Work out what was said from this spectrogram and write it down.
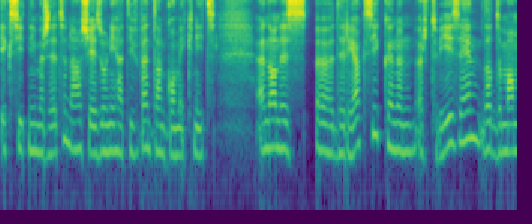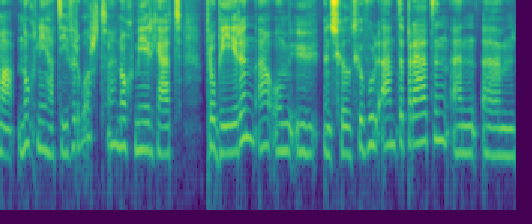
ik zie het niet meer zitten. Als jij zo negatief bent, dan kom ik niet. En dan is de reactie, kunnen er twee zijn, dat de mama nog negatiever wordt, hè, nog meer gaat proberen hè, om u een schuldgevoel aan te praten. En um,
